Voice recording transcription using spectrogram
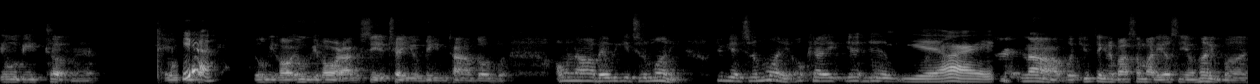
It would be tough, man. It would be, Yeah. It would be hard. It would be hard. I can see it tell you a million times over. Oh no, baby, get to the money. You get to the money. Okay, yeah, yeah. Yeah. All right. Nah, but you thinking about somebody else in your honey bun.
